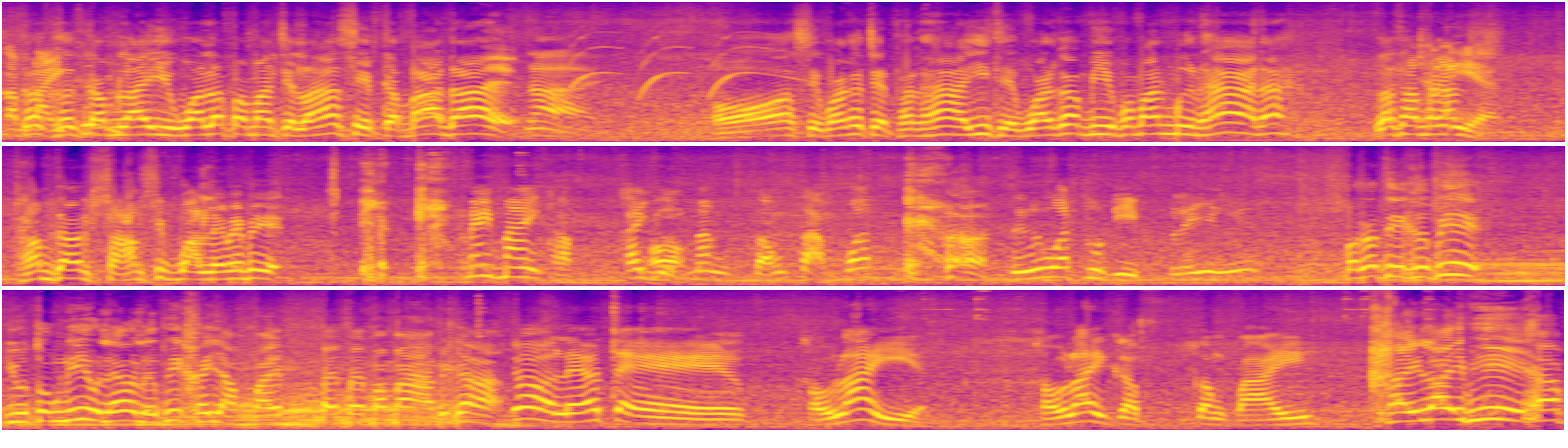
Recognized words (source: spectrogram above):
กำก็ไรคือกำไรอยู่วันละประมาณ 750กลับบ้านได้ ได้ อ๋อสิบวันก็เจ็ดพันห้ายี่สิบวันก็มีอยู่ประมาณหมื่นห้านะ แล้วทำงานเฉลี่ย ทำตามสามสิบวันเลยไหมพี่ ไม่ไม่ครับก็หยุดอ๋อมั่งสองสามวัน ซื้อวัตถุดิบอะไรอย่างเงี้ยปกติคือพี่อยู่ตรงนี้อยู่แล้วหรือพี่ขยับไปไปไปมาๆพี่ก้าก็แล้วแต่เขาไล่อะ เขาไล่กับต้องไป ใครไล่พี่ครับ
